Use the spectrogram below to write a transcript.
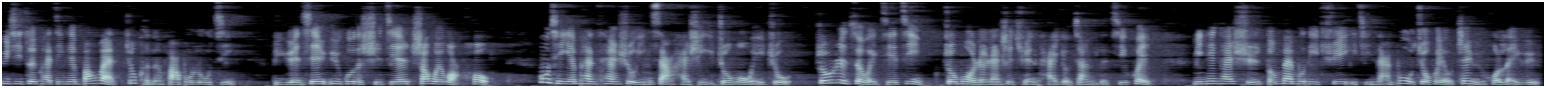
预计最快今天傍晚就可能发布路径，比原先预估的时间稍微往后。目前研判灿树影响还是以周末为主，周日最为接近，周末仍然是全台有降雨的机会。明天开始，东半部地区以及南部就会有阵雨或雷雨，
